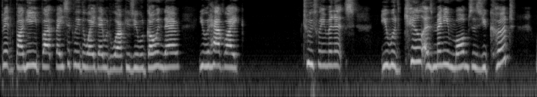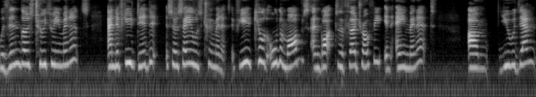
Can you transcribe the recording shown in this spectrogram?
bit buggy, but basically the way they would work is you would go in there, you would have like two, three minutes, you would kill as many mobs as you could within those two, three minutes. And if you did, so say it was two minutes, if you killed all the mobs and got to the third trophy in a minute, um, you would then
